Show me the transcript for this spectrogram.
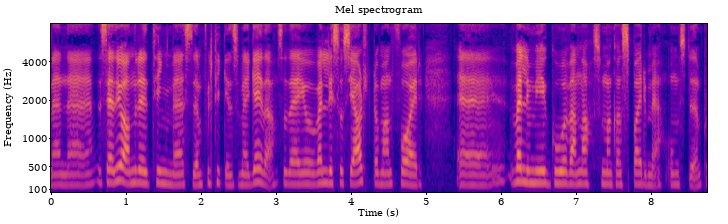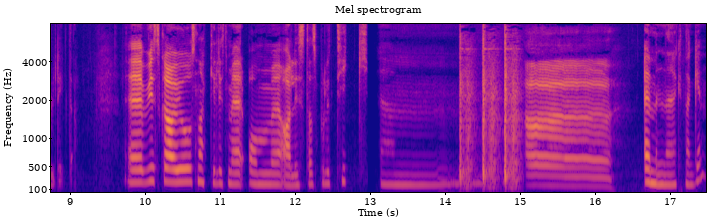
Men uh, så er det jo andre ting med studentpolitikken som er gøy, da. Så det er jo veldig sosialt, og man får uh, veldig mye gode venner som man kan spare med om studentpolitikk, da. Eh, vi skal jo snakke litt mer om eh, A-listas politikk. Um... Uh... Emneknaggen.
